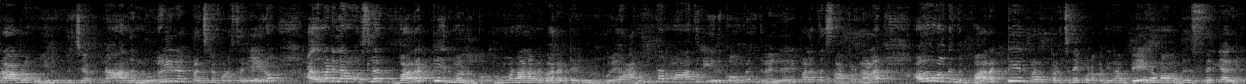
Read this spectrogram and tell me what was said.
ப்ராப்ளம் இருந்துச்சு அப்படின்னா அந்த நுரையீரல் பிரச்சனை கூட சரியாயிடும் அது மட்டும் இல்லாமல் ஒரு சிலர் வறட்டு இருமல் இருக்கும். ரொம்ப நாளாகவே வறட்டு இருமல் இருக்கும் இல்லையா? அந்த மாதிரி இருக்கவங்க இந்த வெள்ளரி பழத்தை சாப்பிட்றதுனால அவங்களுக்கு இந்த வறட்டு இருமல் பிரச்சனை கூட பார்த்திங்கன்னா வேகமாக வந்து சரியாகுது.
